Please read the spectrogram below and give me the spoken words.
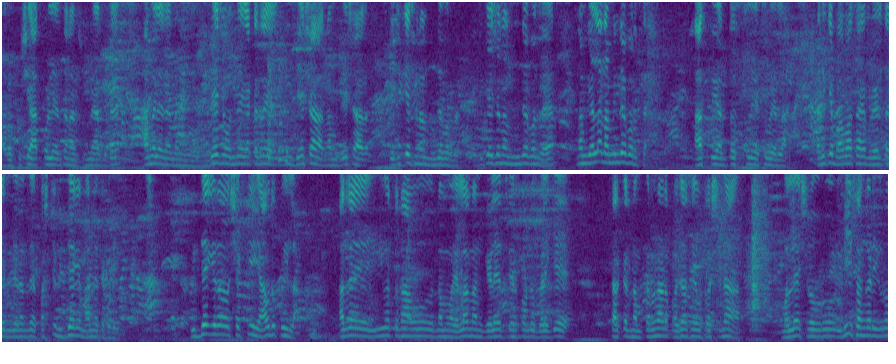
ಅವರ ಖುಷಿ ಹಾಕ್ಕೊಳ್ಳಿ ಅಂತ ನಾನು ಸುಮ್ಮನೆ ಆಗ್ಬಿಟ್ಟೆ. ಆಮೇಲೆ ನಮ್ಮ ದೇಶ ಒಂದೇ, ಯಾಕಂದರೆ ಈ ದೇಶ, ನಮ್ಮ ದೇಶ ಎಜುಕೇಷನಲ್ಲಿ ಮುಂದೆ ಬರಬೇಕು. ಎಜುಕೇಷನಲ್ಲಿ ಮುಂದೆ ಬಂದರೆ ನಮಗೆಲ್ಲ ನಮ್ಮ ಹಿಂದೆ ಬರುತ್ತೆ. ಆಸ್ತಿ, ಅಂತಸ್ತು, ಹೆಸರು ಎಲ್ಲ. ಅದಕ್ಕೆ ಬಾಬಾ ಸಾಹೇಬ್ರು ಹೇಳ್ತಾ ಇದ್ದೀರಂದರೆ ಫಸ್ಟು ವಿದ್ಯೆಗೆ ಮಾನ್ಯತೆ ಕೊಡಿ. ವಿದ್ಯೆಗಿರೋ ಶಕ್ತಿ ಯಾವುದಕ್ಕೂ ಇಲ್ಲ. ಆದರೆ ಇವತ್ತು ನಾವು ನಮ್ಮ ಎಲ್ಲ ನನ್ನ ಗೆಳೆಯರು ಸೇರಿಕೊಂಡು ಬೆಳಗ್ಗೆ ಸರ್ಕಾರ ನಮ್ಮ ಕರುನಾಡ ಪ್ರಜಾಸೇವಾ ಟ್ರಸ್ಟಿನ ಮಲ್ಲೇಶ್ರವರು ಇಡೀ ಸಂಗಡಿಗರು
